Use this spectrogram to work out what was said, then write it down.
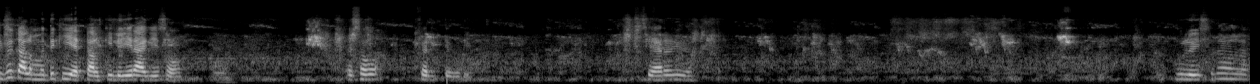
ইবে কালের মধ্যে কি একটা কিলো এর আগে সব এসব ফেলতে পারি চেয়ারে দিবে ভুলে গেছি তো আল্লাহ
